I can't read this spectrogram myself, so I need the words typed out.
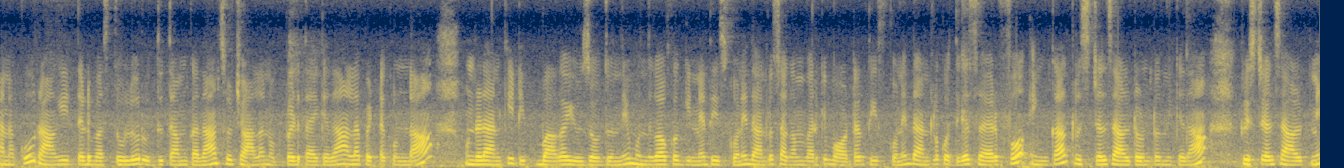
మనకు రాగి ఇత్తడి వస్తువులు రుద్దుతాం కదా సో చాలా నొప్పి పెడతాయి కదా అలా పెట్టకుండా ఉండడానికి టిప్ బాగా యూజ్ అవుతుంది. ముందుగా ఒక గిన్నె తీసుకొని దాంట్లో సగం వరకు వాటర్ తీసుకొని దాంట్లో కొద్దిగా సర్ఫ్ ఇంకా క్రిస్టల్ సాల్ట్ ఉంటుంది కదా క్రిస్టల్ సాల్ట్ని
